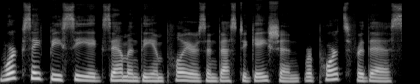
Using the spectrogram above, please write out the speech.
WorkSafe BC examined the employer's investigation reports for this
